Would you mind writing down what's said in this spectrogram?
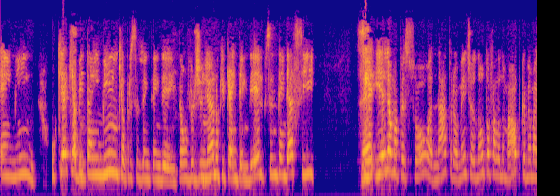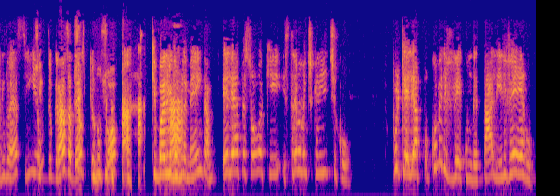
em mim o que é que Sim. habita em mim que eu preciso entender. Então, o virginiano que quer entender, ele precisa entender a si. Né? Sim. E ele é uma pessoa, naturalmente, eu não estou falando mal, porque meu marido é assim, eu, Sim. graças a Deus, porque eu não sou, que bom, ele me Ah. complementa. Ele é a pessoa que extremamente crítico. Porque ele, como ele vê com detalhe, ele vê erro.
